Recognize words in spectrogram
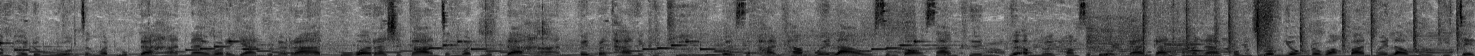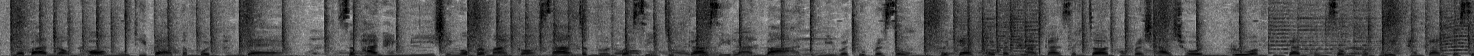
อำเภอดงหลวงจังหวัดมุกดาหารนายวรยานบุญราช ผู้ว่าราชการจังหวัดมุกดาหาร เป็นประธานในพิธี เปิดสะพานข้ามห้วยเหลาซึ่งก่อสร้างขึ้นเพื่ออำนวยความสะดวกด้านการคมนาคมเชื่อมโยงระหว่างบ้านห้วยเหลาหมู่ที่ 7 และบ้านหนองทองหมู่ที่ 8 ตำบลพังแดงสะพานแห่งนี้ใช้งบประมาณก่อสร้างจำนวนกว่า 4.94 ล้านบาท มีวัตถุประสงค์เพื่อแก้ไขปัญหาการสัญจรของประชาชน รวมถึงการขนส่งผลผลิตทางการเกษ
